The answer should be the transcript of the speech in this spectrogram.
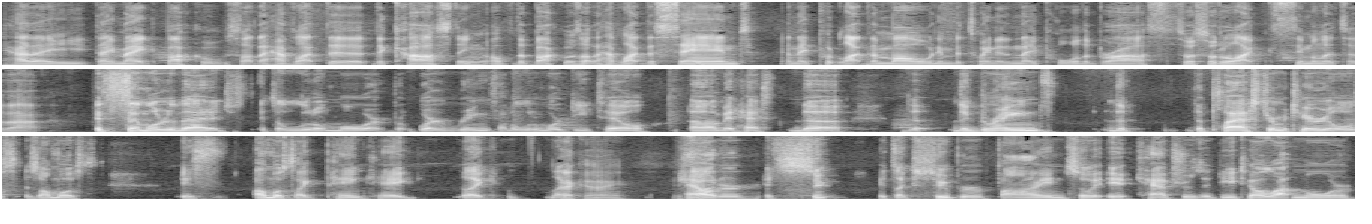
how they they make buckles. Like they have like the the casting of the buckles. Like they have like the sand and they put like the mold in between it and they pour the brass. So it's sort of like similar to that. It's similar to that. It just it's a little more, but where rings have a little more detail. Um, it has the the the grains, the the plaster materials is almost is almost like pancake, like like okay. It's like- powder. it's su- it's like super fine, so it, it captures the detail a lot more.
